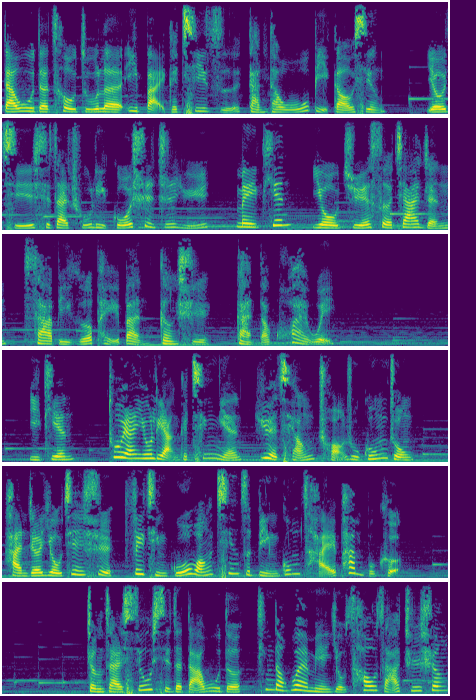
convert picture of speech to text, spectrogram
达乌德凑足了一百个妻子，感到无比高兴，尤其是在处理国事之余，每天有绝色佳人萨比俄陪伴，更是感到快慰。一天，突然有两个青年越墙闯入宫中。喊着有件事，非请国王亲自秉公裁判不可。正在休息的达乌德听到外面有嘈杂之声，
